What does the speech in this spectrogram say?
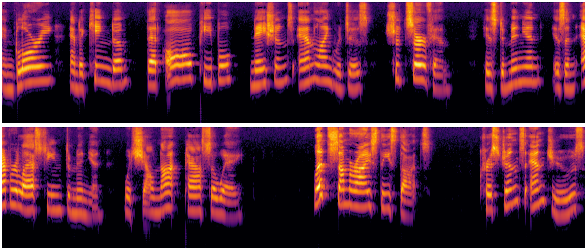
and glory and a kingdom that all people, nations, and languages should serve him. His dominion is an everlasting dominion which shall not pass away. Let's summarize these thoughts. Christians and Jews,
